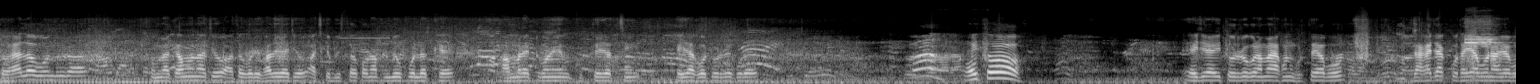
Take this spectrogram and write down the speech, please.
তো হ্যালো বন্ধুরা, তোমরা কেমন আছো? আশা করি ভালোই আছো। আজকে বিশ্বকর্মা পুজো উপলক্ষে আমরা একটুখানি ঘুরতে যাচ্ছি। এই দেখো টোটোতে করে। এই তো। এই যে এই টোটো করে আমরা এখন ঘুরতে যাব। দেখা যাক কোথায় যাব, না যাব।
